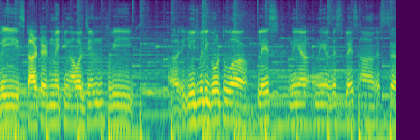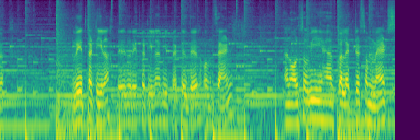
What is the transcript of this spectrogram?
we started making our gym. We uh, usually go to a place near near this place. Uh, it's uh, Ret Katila. There is a Ret Katila and we practice there on sand. And also we have collected some mats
